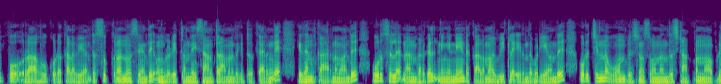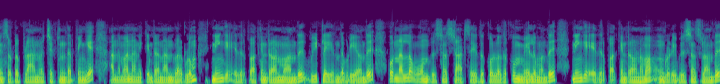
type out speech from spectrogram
இப்போது ராகு கூட கலவையை வந்து சுக்கரனும் சேர்ந்து உங்களுடைய தந்தை ஸ்தானத்தில் அமர்ந்துக்கிட்டு இருக்காருங்க. இதன் காரணமாக வந்து ஒரு சில நண்பர்கள் நீங்கள் நீண்ட காலமாக வீட்டில் இருந்தபடியே வந்து ஒரு சின்ன ஓன் பிஸ்னஸ் ஒன்று வந்து ஸ்டார்ட் பண்ணணும் அப்படின்னு சொல்லிட்டு பிளான் வச்சுக்கிட்டு இருந்திருப்பீங்க. அந்த மாதிரி நினைக்கின்ற நண்பர்களும் நீங்கள் எதிர்பார்க்கின்றவனுமா வந்து வீட்டில் இருந்தபடியே வந்து ஒரு நல்ல ஓன் பிஸ்னஸ் ஸ்டார்ட் செய்து கொள்வதற்கும் மேலும் வந்து நீங்கள் எதிர்பார்க்கின்றவனமாக உங்களுடைய பிஸ்னஸில் வந்து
